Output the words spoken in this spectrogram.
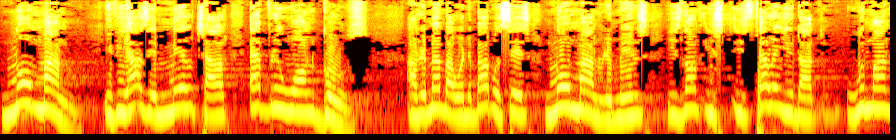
No man, if he has a male child, everyone goes. And remember, when the Bible says no man remains, he's not he's, he's telling you that woman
